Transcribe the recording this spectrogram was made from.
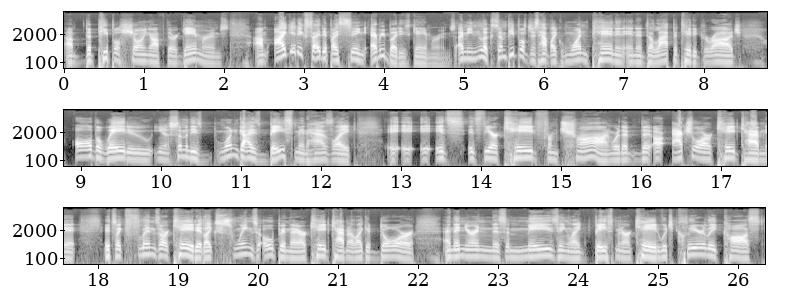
um, the people showing off their game rooms. Um, I get excited by seeing everybody's game rooms. I mean, look, some people just have like one pin in, in a dilapidated garage all the way to you know some of these one guy's basement has like it, it, it's it's the arcade from Tron where the the actual arcade cabinet it's like Flynn's arcade it like swings open the arcade cabinet like a door and then you're in this amazing like basement arcade which clearly cost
